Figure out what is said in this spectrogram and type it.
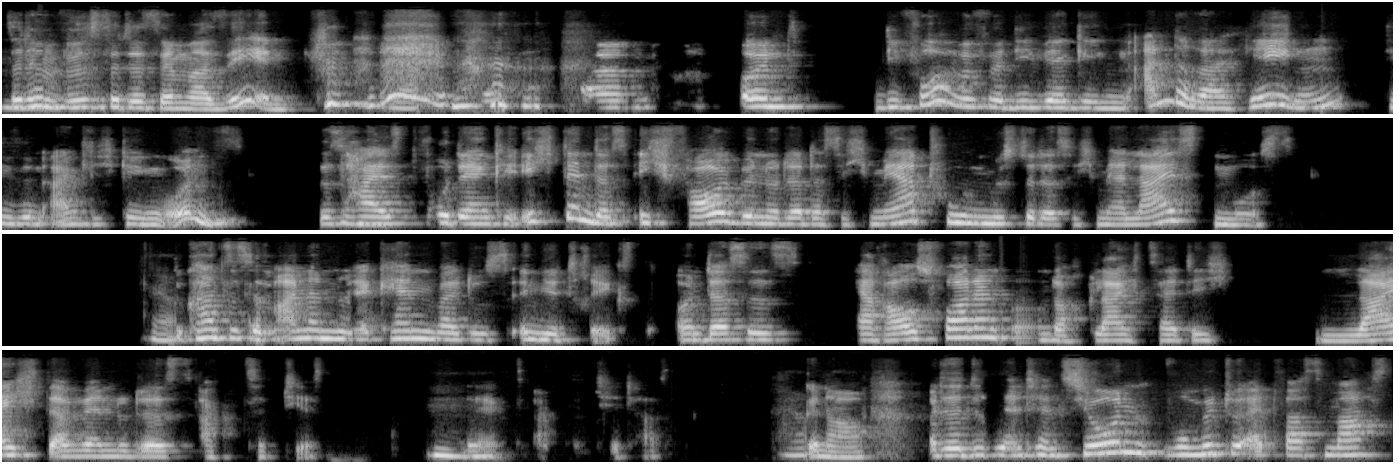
so dann mhm. wirst du das ja mal sehen. Ähm, und die Vorwürfe, die wir gegen andere hegen, die sind eigentlich gegen uns. Das mhm. heißt, wo denke ich denn, dass ich faul bin oder dass ich mehr tun müsste, dass ich mehr leisten muss? Ja. Du kannst es im anderen nur erkennen, weil du es in dir trägst. Und das ist herausfordernd und auch gleichzeitig leichter, wenn du das akzeptierst, mhm. akzeptiert hast. Ja. Genau. Also diese Intention, womit du etwas machst,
